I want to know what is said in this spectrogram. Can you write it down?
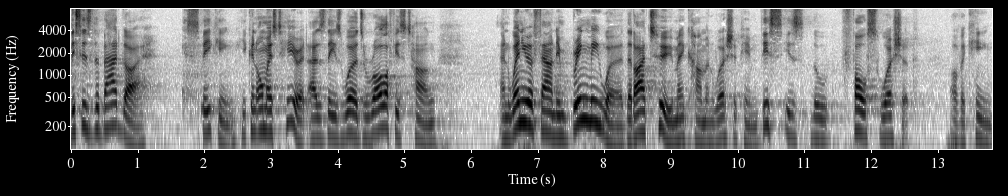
This is the bad guy speaking. You can almost hear it as these words roll off his tongue. And when you have found him, bring me word that I too may come and worship him. This is the false worship of a king.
